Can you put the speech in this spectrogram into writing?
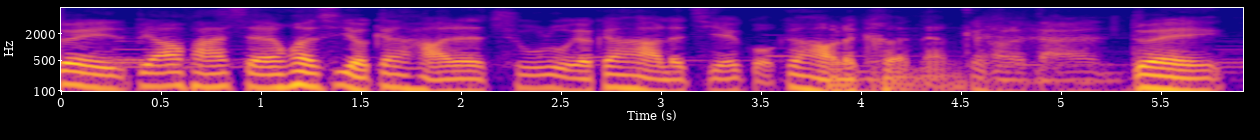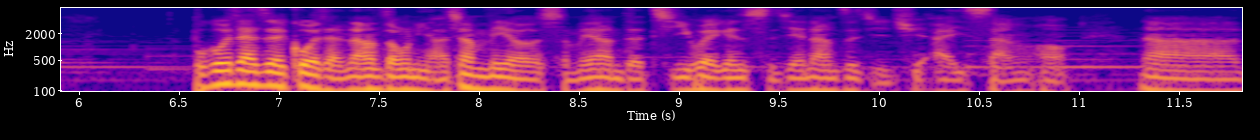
对，不要发生，或者是有更好的出路，有更好的结果，更好的可能，嗯、更好的答案。对。不过在这个过程当中，你好像没有什么样的机会跟时间让自己去哀伤哈。那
